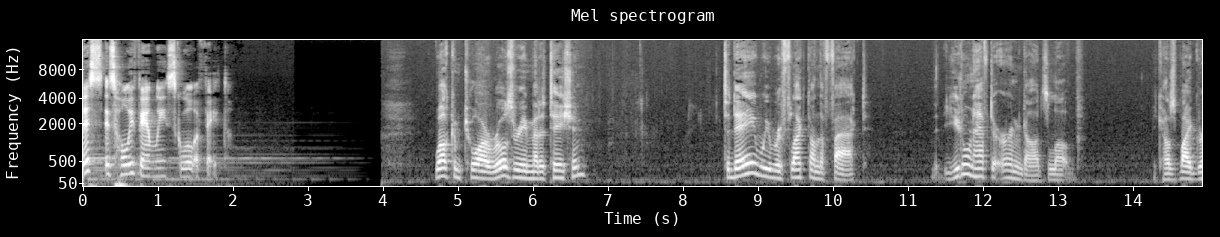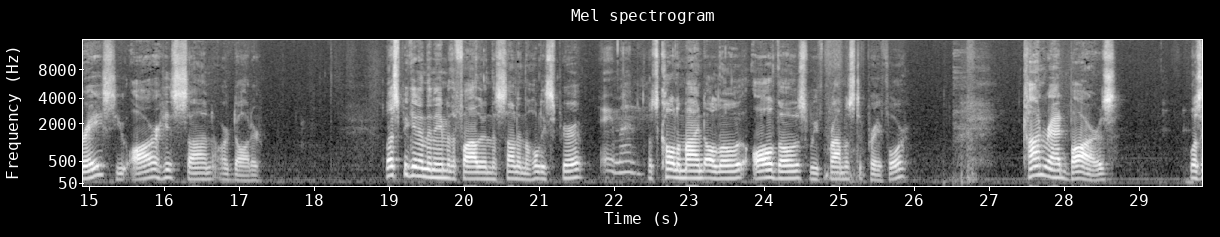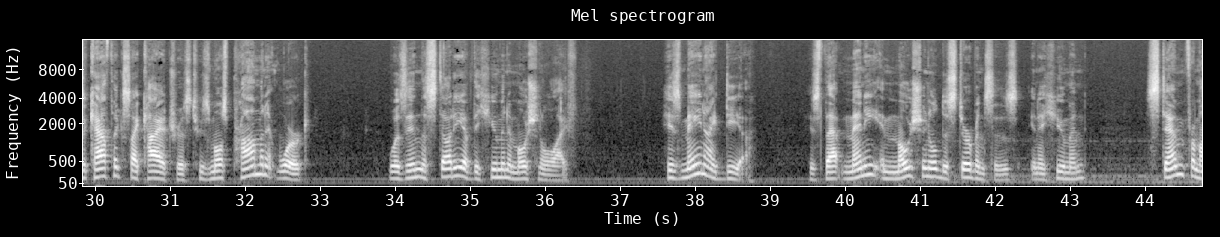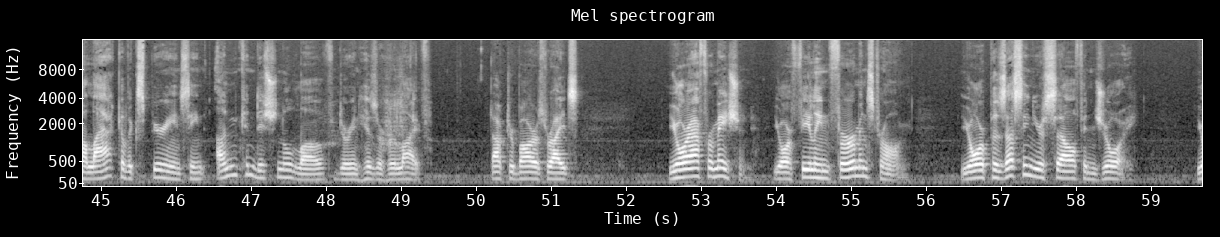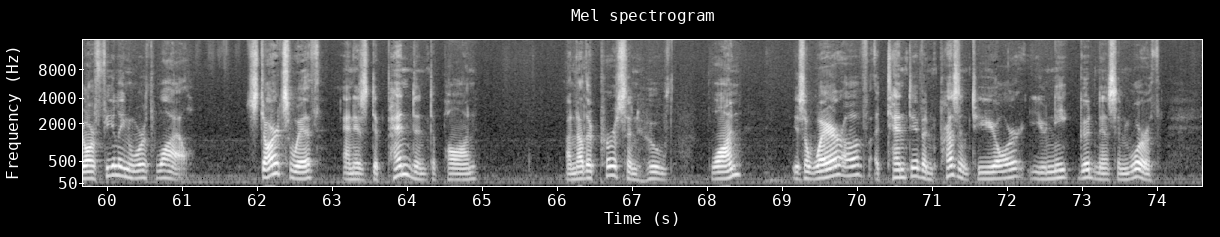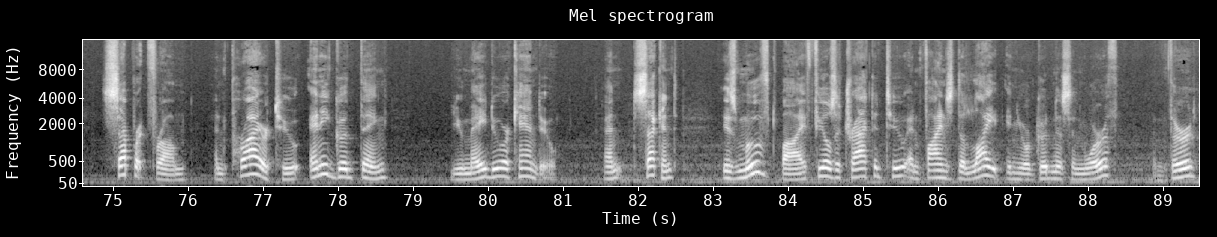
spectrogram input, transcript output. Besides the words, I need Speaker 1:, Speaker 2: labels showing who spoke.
Speaker 1: This is Holy Family School of Faith.
Speaker 2: Welcome to our Rosary Meditation. Today we reflect on the fact that you don't have to earn God's love, because by grace you are His son or daughter. Let's begin in the name of the Father, and the Son, and the Holy Spirit.
Speaker 3: Amen.
Speaker 2: Let's call to mind all, all those we've promised to pray for. Conrad Baars was a Catholic psychiatrist whose most prominent work was in the study of the human emotional life. His main idea is that many emotional disturbances in a human stem from a lack of experiencing unconditional love during his or her life. Dr. Baars writes, Your affirmation, your feeling firm and strong, your possessing yourself in joy, your feeling worthwhile, starts with and is dependent upon another person who, one, is aware of, attentive, and present to your unique goodness and worth, separate from and prior to any good thing you may do or can do. And second, is moved by, feels attracted to, and finds delight in your goodness and worth. And third,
